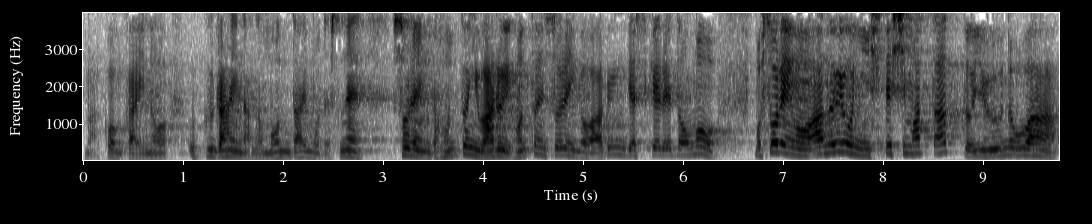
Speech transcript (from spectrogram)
まあ、今回のウクライナの問題もですねソ連が本当に悪い本当にソ連が悪いんですけれどももうソ連をあのようにしてしまったというのは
